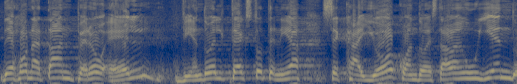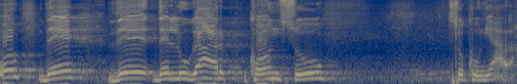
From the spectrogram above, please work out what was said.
de Jonatán, pero él, viendo el texto, tenía, se cayó cuando estaban huyendo de, del lugar con su, su cuñada.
